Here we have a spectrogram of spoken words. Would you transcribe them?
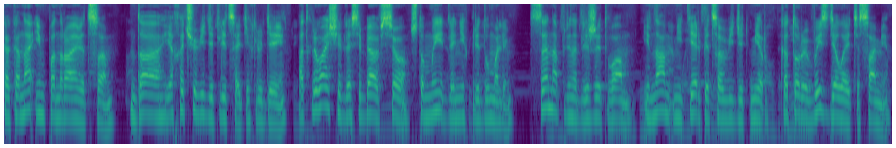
как она им понравится. Да, я хочу видеть лица этих людей, открывающие для себя все, что мы для них придумали. Сцена принадлежит вам, и нам не терпится увидеть мир, который вы сделаете сами.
